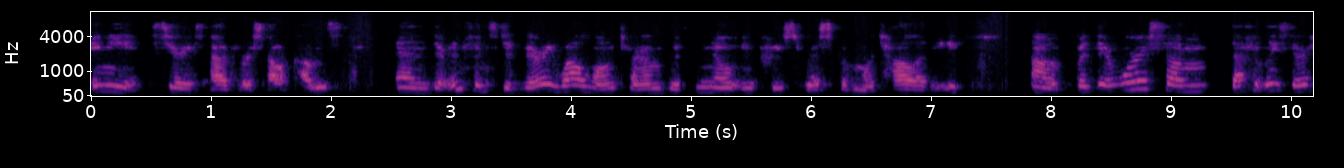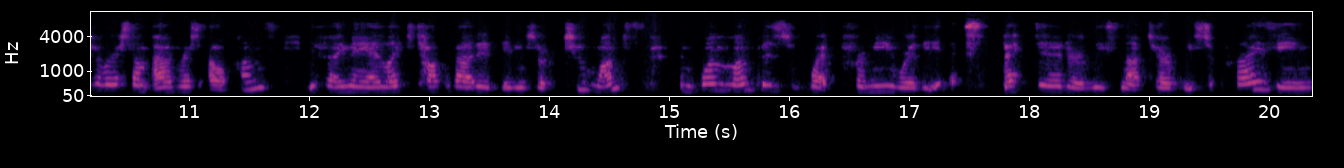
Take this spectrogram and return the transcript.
any serious adverse outcomes. And their infants did very well long term with no increased risk of mortality. Um, but there were some, definitely, there were some adverse outcomes. If I may, I like to talk about it in sort of two lumps. And one lump is what, for me, were the expected, or at least not terribly surprising,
